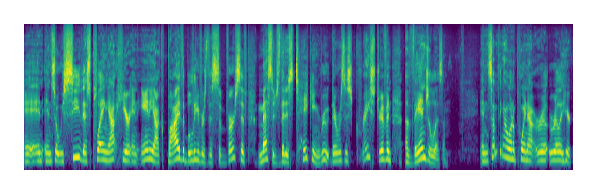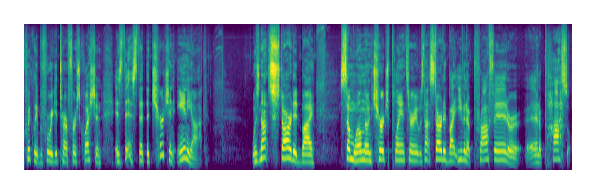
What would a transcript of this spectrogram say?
And, and so we see this playing out here in Antioch by the believers, this subversive message that is taking root. There was this grace driven evangelism. And something I want to point out really here quickly before we get to our first question is this that the church in Antioch was not started by some well known church planter, it was not started by even a prophet or an apostle.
